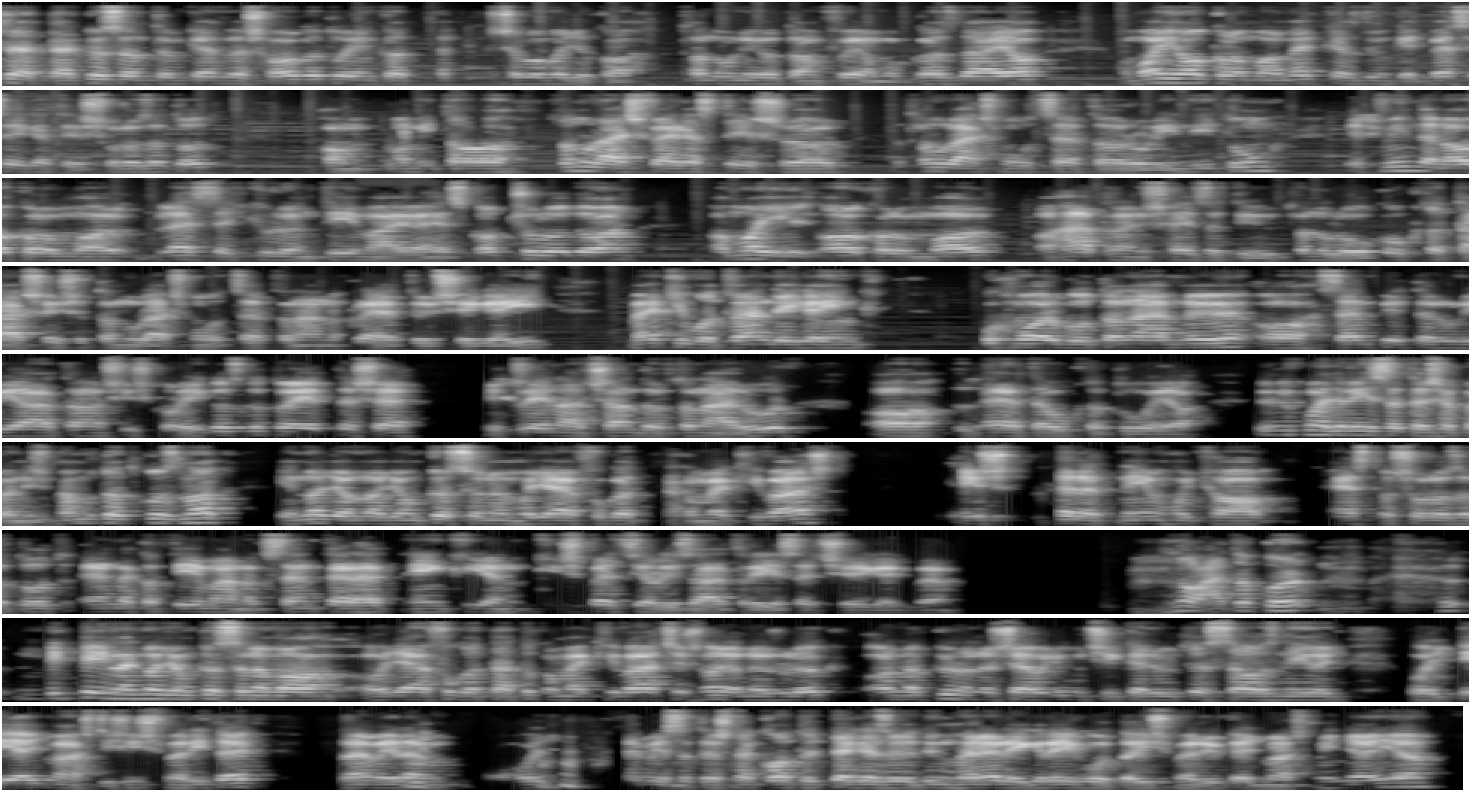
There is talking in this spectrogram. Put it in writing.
Tisztelettel köszöntöm kedves hallgatóinkat, Csaba vagyok a Tanulnió tanfolyamok gazdája. A mai alkalommal megkezdünk egy beszélgetés sorozatot, amit a tanulásfejlesztésről, a tanulásmódszert arról indítunk, és minden alkalommal lesz egy külön témája ehhez kapcsolódóan. A mai alkalommal a hátrányos helyzetű tanulók oktatása és a tanulás módszertanának lehetőségei. Meghívott vendégeink Margó tanárnő, a Szentpéterúri Általános Iskola igazgatóhelyettese, és Lénár Sándor tanár úr, az ELTE oktatója. Ők majd részletesebben is bemutatkoznak. Én nagyon-nagyon köszönöm, hogy elfogadták a meghívást, és szeretném, hogyha ezt a sorozatot ennek a témának szentelhetnénk ilyen kis specializált részegységekben. No hát akkor még tényleg nagyon köszönöm, a, hogy elfogadtátok a meghívást, és nagyon örülök. Annak különösen, hogy úgy sikerült összehozni, hogy, hogy ti egymást is ismeritek. Remélem, hogy természetesnek hat, hogy tegeződünk, mert elég régóta ismerjük egymást mindjárt.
